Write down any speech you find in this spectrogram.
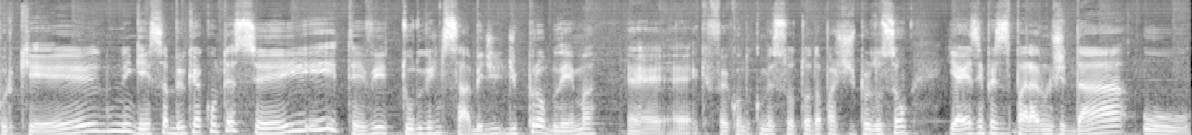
porque ninguém sabia o que ia acontecer e teve tudo que a gente sabe de, de problema, é, é, que foi quando começou toda a parte de produção. E aí as empresas pararam de dar o,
